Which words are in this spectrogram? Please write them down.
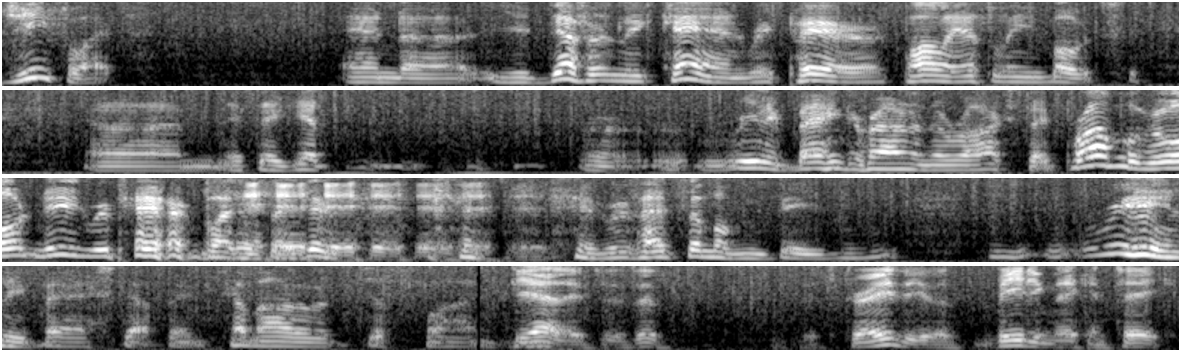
g-flex and uh, you definitely can repair polyethylene boats um, if they get uh, really banged around in the rocks they probably won't need repair but if they do we've had some of them be really bashed up and come out of it just fine yeah, it's, it's it's crazy the beating they can take.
